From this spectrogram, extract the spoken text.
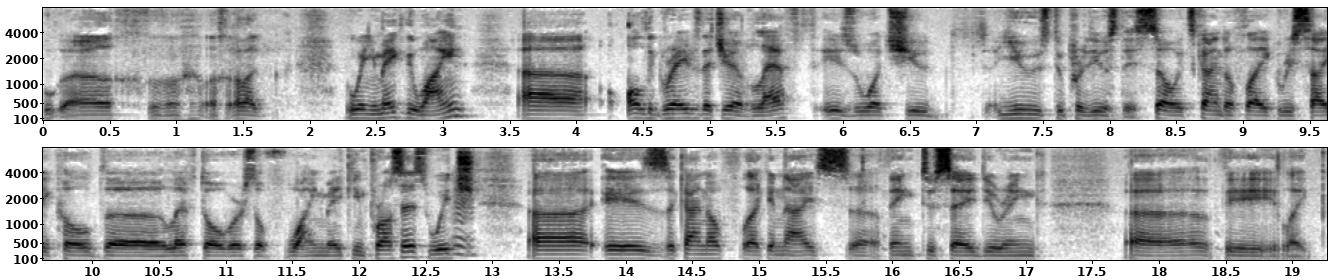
uh, like when you make the wine, uh, all the grapes that you have left is what you use to produce this. So it's kind of like recycled uh, leftovers of winemaking process, which uh, is a kind of like a nice uh, thing to say during uh, the like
